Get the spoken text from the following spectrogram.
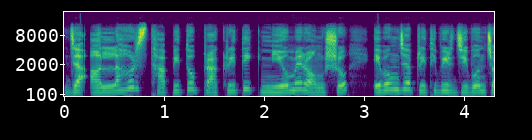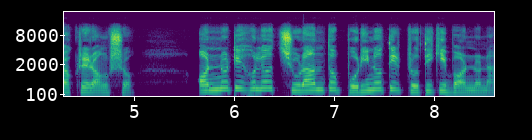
যা আল্লাহর স্থাপিত প্রাকৃতিক নিয়মের অংশ এবং যা পৃথিবীর জীবনচক্রের অংশ। অন্যটি হল চূড়ান্ত পরিণতির প্রতীকী বর্ণনা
